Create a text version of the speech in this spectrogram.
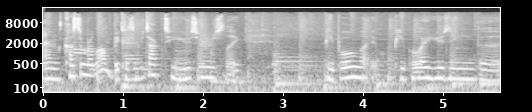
And, customer love because if you talk to users, like people like people are using the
